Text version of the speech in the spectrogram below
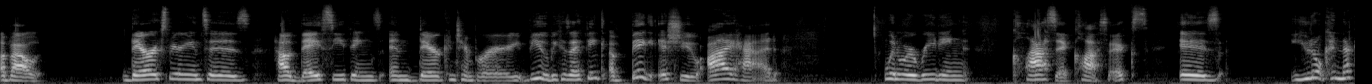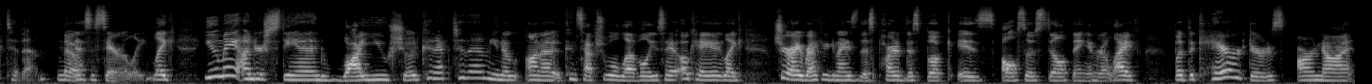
about their experiences, how they see things in their contemporary view. Because I think a big issue I had when we're reading classic classics is you don't connect to them No. necessarily. Like you may understand why you should connect to them, you know, on a conceptual level. You say, "Okay, like sure I recognize this part of this book is also still a thing in real life, but the characters are not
